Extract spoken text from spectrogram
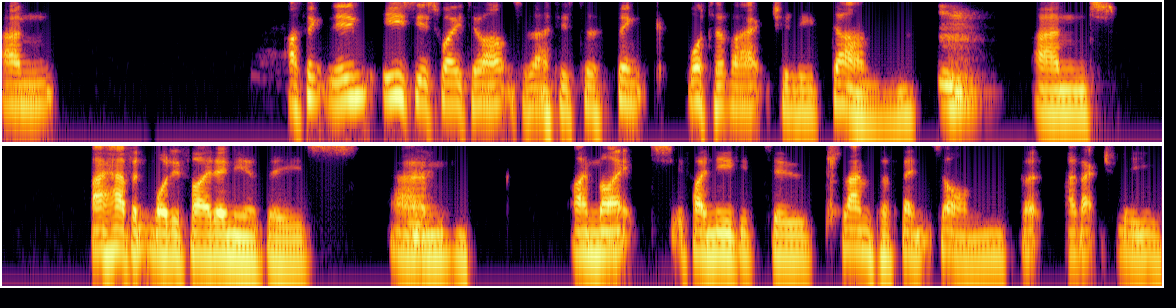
Um, I think the easiest way to answer that is to think, what have I actually done? Mm. And I haven't modified any of these. Um, mm. I might, if I needed to, clamp a fence on, but I'd actually,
